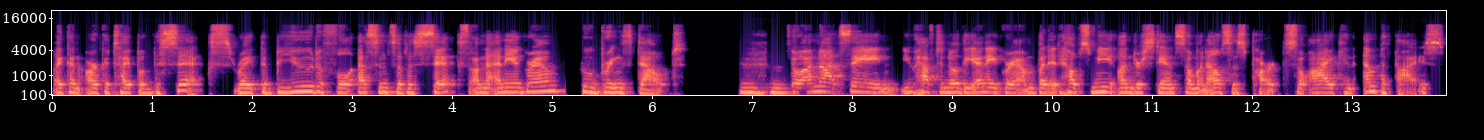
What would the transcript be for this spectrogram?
like an archetype of the six, right? The beautiful essence of a six on the Enneagram who brings doubt. Mm-hmm. So I'm not saying you have to know the Enneagram, but it helps me understand someone else's part so I can empathize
